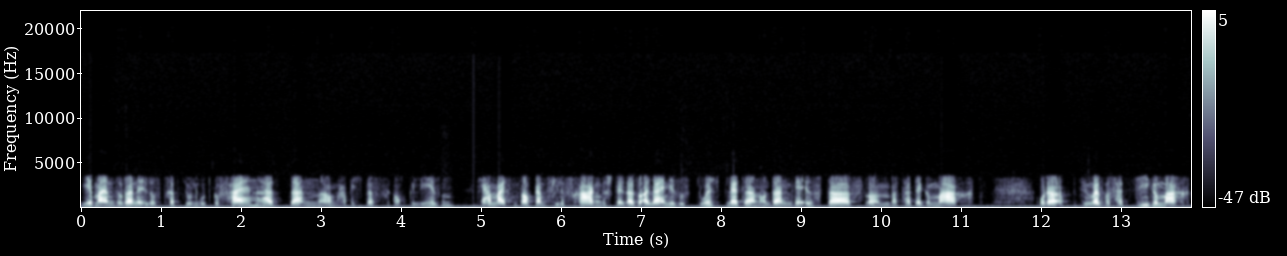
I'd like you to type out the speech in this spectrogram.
jemand oder eine Illustration gut gefallen hat, dann ähm, habe ich das auch gelesen. Die haben meistens auch ganz viele Fragen gestellt. Also allein dieses Durchblättern und dann, wer ist das, ähm, was hat er gemacht oder beziehungsweise was hat sie gemacht,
